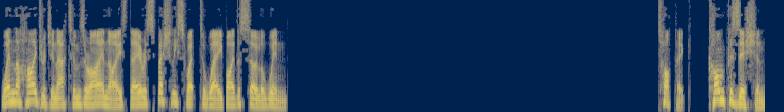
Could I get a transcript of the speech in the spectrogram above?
When the hydrogen atoms are ionized they are especially swept away by the solar wind. Topic. Composition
